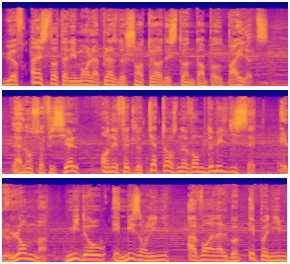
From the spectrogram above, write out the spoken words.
lui offre instantanément la place de chanteur des Stone Temple Pilots. L'annonce officielle en est faite le 14 novembre 2017 et le lendemain, Meadow est mise en ligne avant un album éponyme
